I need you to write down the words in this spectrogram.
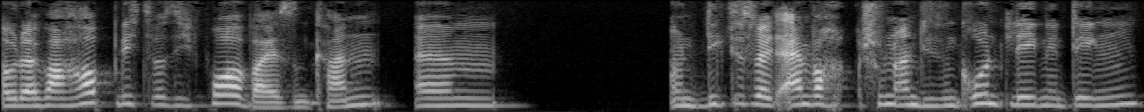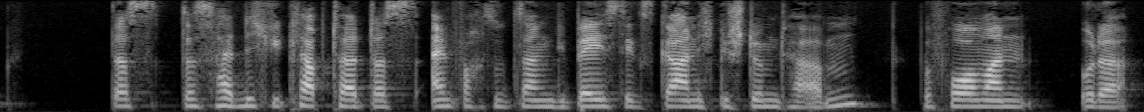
oder überhaupt nichts, was ich vorweisen kann? Ähm, und liegt es vielleicht einfach schon an diesen grundlegenden Dingen, dass das halt nicht geklappt hat, dass einfach sozusagen die Basics gar nicht gestimmt haben, bevor man oder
